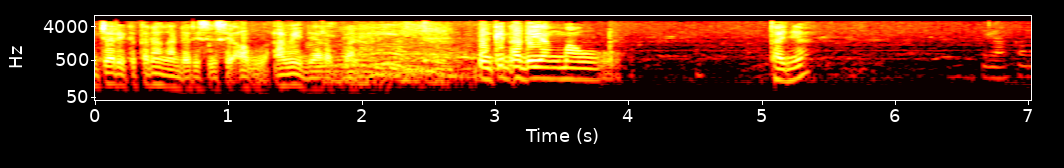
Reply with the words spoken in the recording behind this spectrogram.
mencari ketenangan dari sisi Allah. Amin ya Rabbal Mungkin ada yang mau tanya? Silakan.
